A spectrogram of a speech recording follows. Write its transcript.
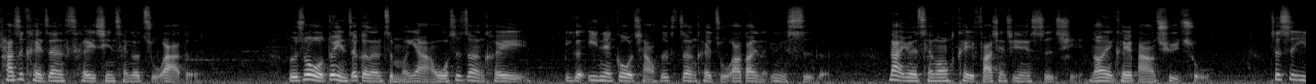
他是可以真的可以形成一个阻碍的。比如说我对你这个人怎么样，我是真的可以一个意念够强，我是真的可以阻碍到你的运势的。那因为成功可以发现这件事情，然后也可以把它去除，这是一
